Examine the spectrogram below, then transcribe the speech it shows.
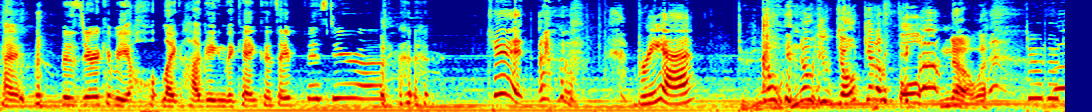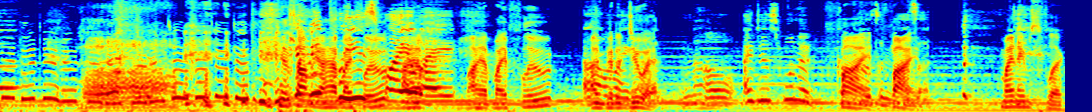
I, Bizdira could be like hugging the Kenku and say, Bizdira. Kit. Bria. No, no, you don't get a full no. You can't stop me. I have my please flute. fly I have, away? I have my flute. Oh I'm Oh gonna my do God. it. No, I just want to. Fine, fine. My name's Flick.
